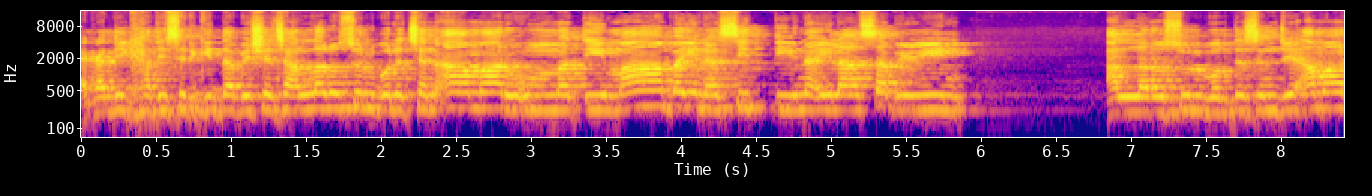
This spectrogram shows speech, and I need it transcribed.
একাধিক হাদিসের কিতাব এসেছে, আল্লাহ রসুল বলেছেন, আমার উম্মতি মা বাইনা সিদ্দিনা ইলা সাবিন আল্লাহ রসুল বলতেছেন যে, আমার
